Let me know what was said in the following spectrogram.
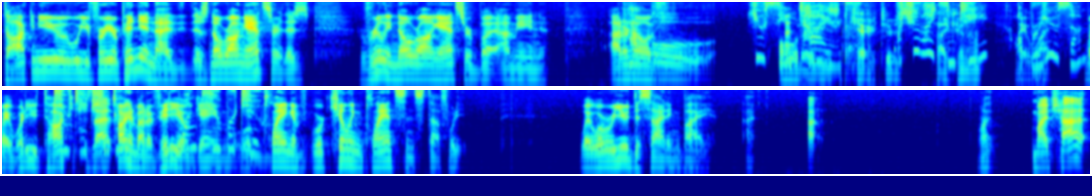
talking to you for your opinion. I, there's no wrong answer. There's really no wrong answer. But I mean, I don't know if. How You seem old are tired. these characters? Would you like some tea? I'll Wait, what? you some. Wait, what are you talking? take We're sugar? talking about a video One game. We're two? playing. A, we're killing plants and stuff. What? Do you, wait, what were you deciding by? I, Uh, what? My chat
